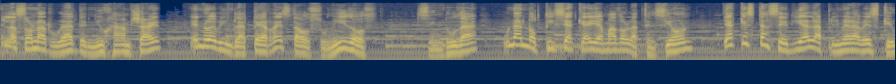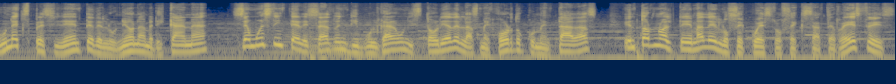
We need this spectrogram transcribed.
en la zona rural de New Hampshire, en Nueva Inglaterra, Estados Unidos. Sin duda, una noticia que ha llamado la atención ya que esta sería la primera vez que un expresidente de la Unión Americana se muestra interesado en divulgar una historia de las mejor documentadas en torno al tema de los secuestros extraterrestres.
